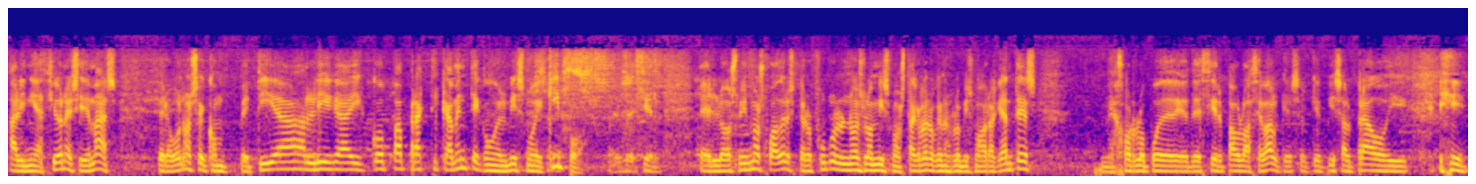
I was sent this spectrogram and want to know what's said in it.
alineaciones y demás. Pero bueno, se competía Liga y Copa prácticamente con el mismo equipo. Es decir, eh, los mismos jugadores, pero el fútbol no es lo mismo. Está claro que no es lo mismo ahora que antes mejor lo puede decir Pablo Acebal, que es el que pisa el Prado y, y-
